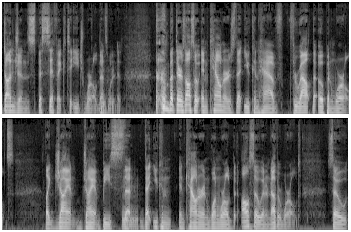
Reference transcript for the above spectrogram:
dungeons specific to each world. That's what it is. but there's also encounters that you can have throughout the open worlds like giant giant beasts that that you can encounter in one world but also in another world so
